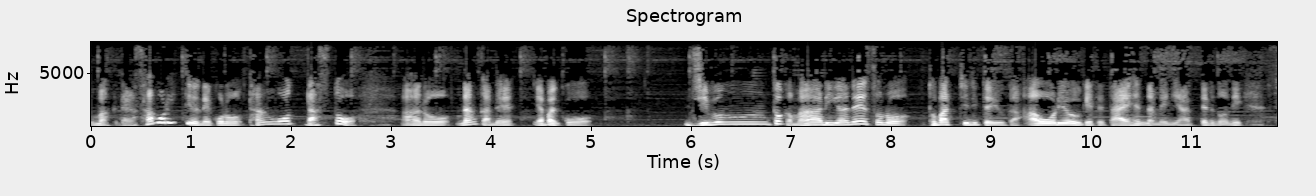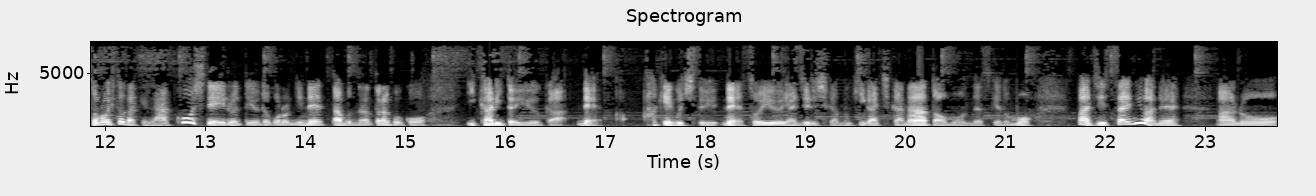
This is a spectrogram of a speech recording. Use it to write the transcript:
うまく、だからサボりっていうね、この単語を出すと、あの、なんかね、やっぱりこう、自分とか周りがね、その、とばっちりというか、煽りを受けて大変な目に遭ってるのに、その人だけ楽をしているっていうところにね、多分なんとなくこう、怒りというか、ね、はけ口というね、そういう矢印が向きがちかなとは思うんですけども、まあ実際にはね、あの、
